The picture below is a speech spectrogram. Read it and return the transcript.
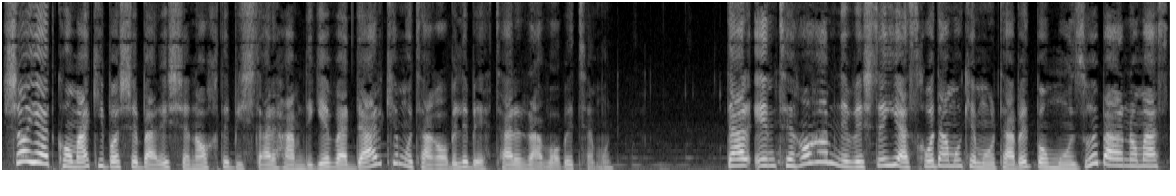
شاید کمکی باشه برای شناخت بیشتر همدیگه و درک متقابل بهتر روابطمون. در انتها هم نوشته ای از خودم و که مرتبط با موضوع برنامه است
